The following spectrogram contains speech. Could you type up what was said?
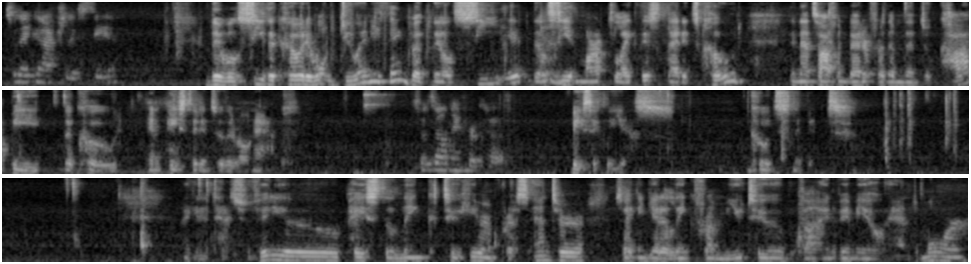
So they can actually see it? They will see the code. It won't do anything, but they'll see it. They'll see it marked like this, that it's code, and that's often better for them than to copy the code and paste it into their own app. So it's only for code. Basically, yes. Code snippet. I can attach video, paste the link to here and press enter, so I can get a link from YouTube, Vine, Vimeo, and more.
